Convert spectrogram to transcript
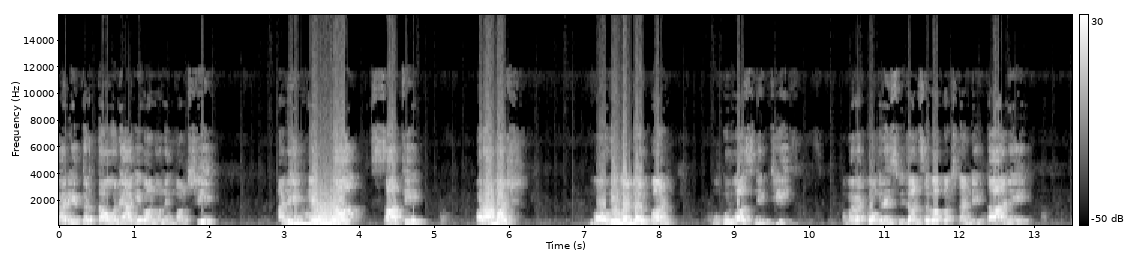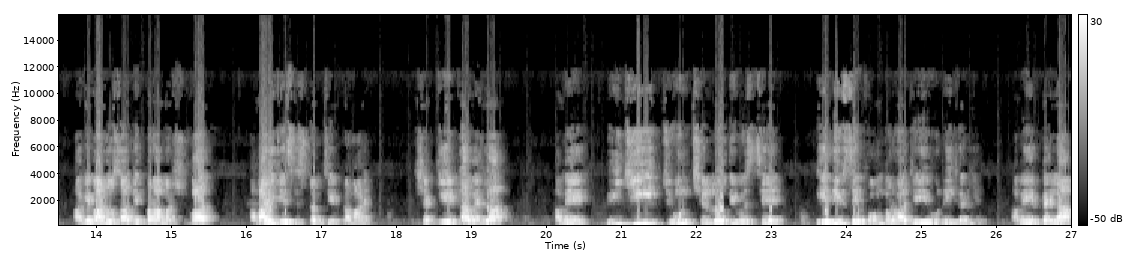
કાર્યકર્તાઓ અને આગેવાનોને મળશે અને એમના સાથે પરામર્શ, મોવડી મંડળ પણ મુકુલ વાસનિકજી, અમારા કોંગ્રેસ વિધાનસભા પક્ષના નેતા અને આગેવાનો સાથે પરામર્શ બાદ અમારી જે સિસ્ટમ છે એ પ્રમાણે શક્ય એટલા વહેલા અમે બીજી જૂન છેલ્લો દિવસ છે એ દિવસે ફોર્મ ભરવા જઈએ એવું નહીં કરીએ. અમે એ પહેલા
